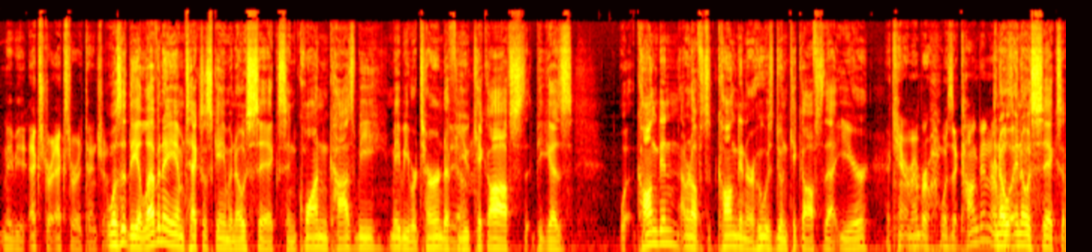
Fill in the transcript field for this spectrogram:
maybe extra extra attention. Was it the 11 a.m. Texas game in 06 and Quan Cosby maybe returned a yeah. few kickoffs because Congdon, I don't know if it's Congdon or who was doing kickoffs that year I can't remember. Was it Congdon? Or in, o, in 06. It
